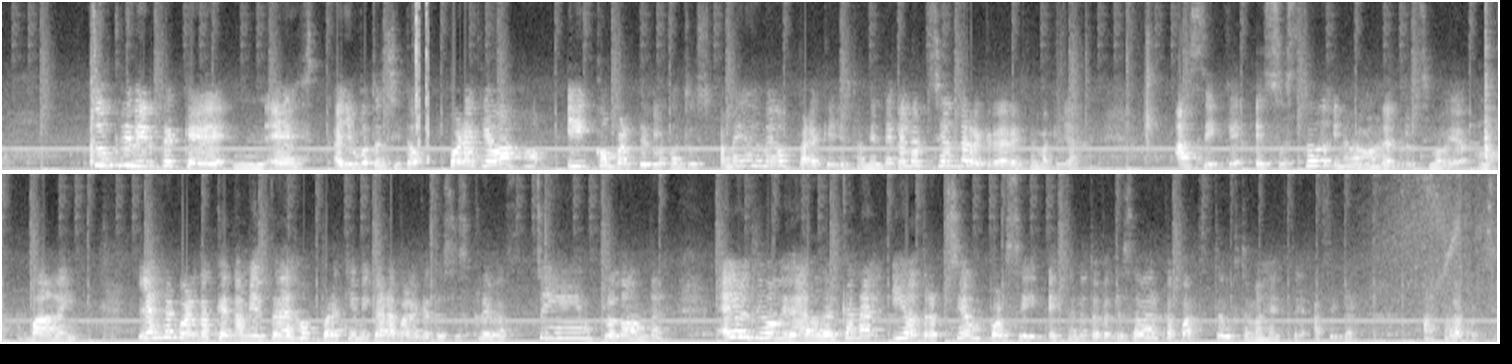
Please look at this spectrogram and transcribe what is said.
Suscribirte que mm, hay un botoncito por aquí abajo y compartirlo con tus amigos y amigos para que ellos también tengan la opción de recrear este maquillaje. Así que eso es todo y nos vemos en el próximo video. Bye. Les recuerdo que también te dejo por aquí mi cara para que te suscribas sin flotante el último video del canal y otra opción por si este no te apetece ver, capaz te guste más este, así que hasta la próxima.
